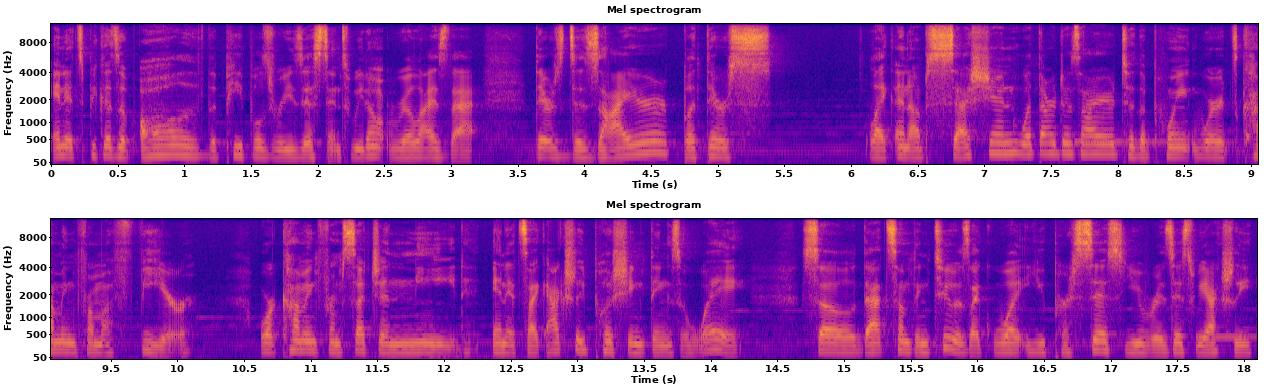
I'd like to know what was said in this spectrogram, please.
And it's because of all of the people's resistance. We don't realize that there's desire, but there's like an obsession with our desire to the point where it's coming from a fear or coming from such a need. And it's like actually pushing things away. So that's something too is like what you persist, you resist. We actually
